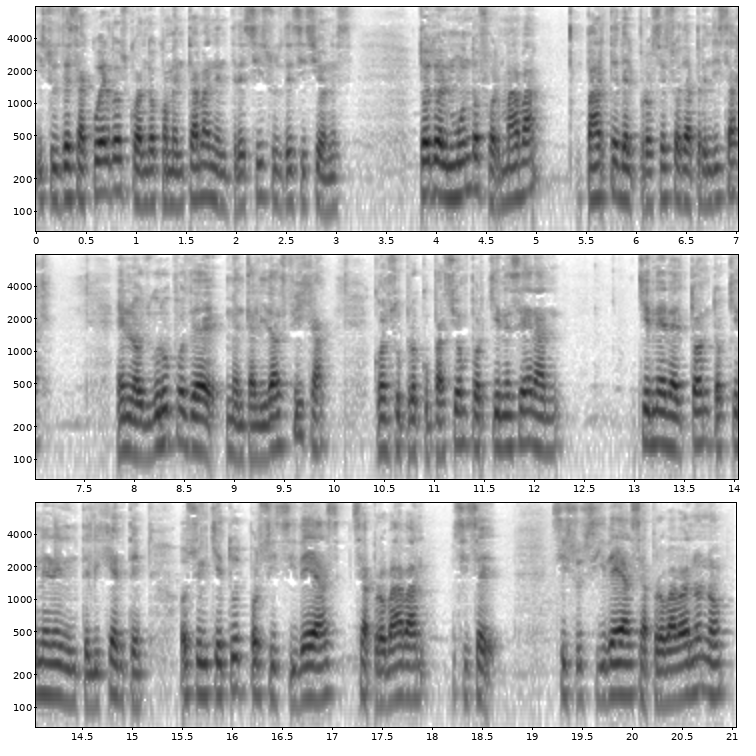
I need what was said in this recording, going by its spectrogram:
y sus desacuerdos cuando comentaban entre sí sus decisiones. Todo el mundo formaba parte del proceso de aprendizaje. En los grupos de mentalidad fija, con su preocupación por quiénes eran, quién era el tonto, quién era el inteligente, o su inquietud por sus ideas se aprobaban, si, se, si sus ideas se aprobaban o no,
